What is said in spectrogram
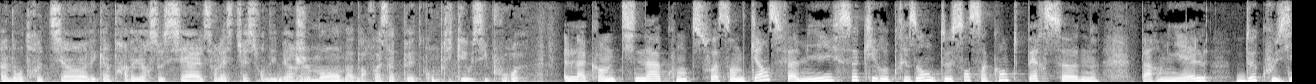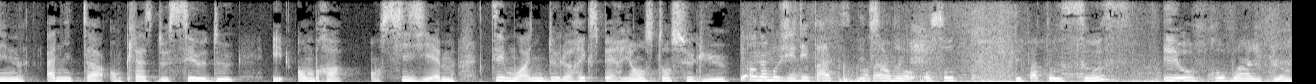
un entretien avec un travailleur social sur la situation d'hébergement, bah parfois ça peut être compliqué aussi pour eux. La cantina compte 75 familles, ce qui représente 250 personnes. Parmi elles, deux cousines, Anita en classe de CE2 et Ambra en sixième, témoignent de leur expérience dans ce lieu. On a mangé des pâtes des ensemble. Pâtes des pâtes aux sauces et au fromage blanc.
